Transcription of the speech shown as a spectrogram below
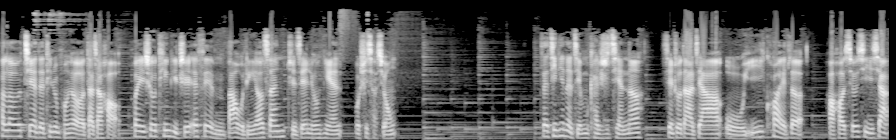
Hello，亲爱的听众朋友，大家好，欢迎收听荔枝 FM 八五零幺三指尖流年，我是小熊。在今天的节目开始之前呢，先祝大家五一快乐，好好休息一下，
